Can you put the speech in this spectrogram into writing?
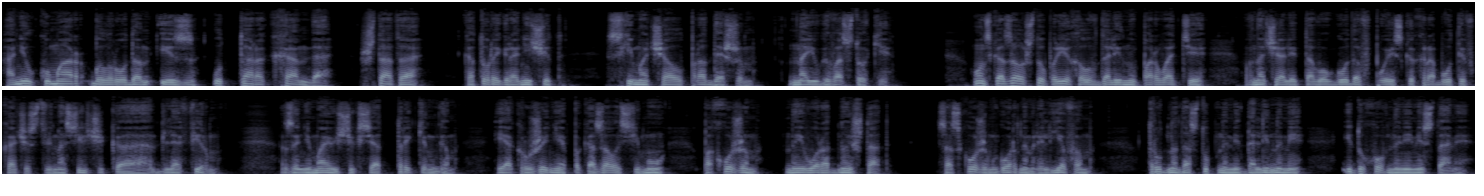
Анил Кумар был родом из Уттаракханда, штата, который граничит с Химачал-Прадешем на юго-востоке. Он сказал, что приехал в долину Парвати в начале того года в поисках работы в качестве носильщика для фирм занимающихся треккингом, и окружение показалось ему похожим на его родной штат, со схожим горным рельефом, труднодоступными долинами и духовными местами.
